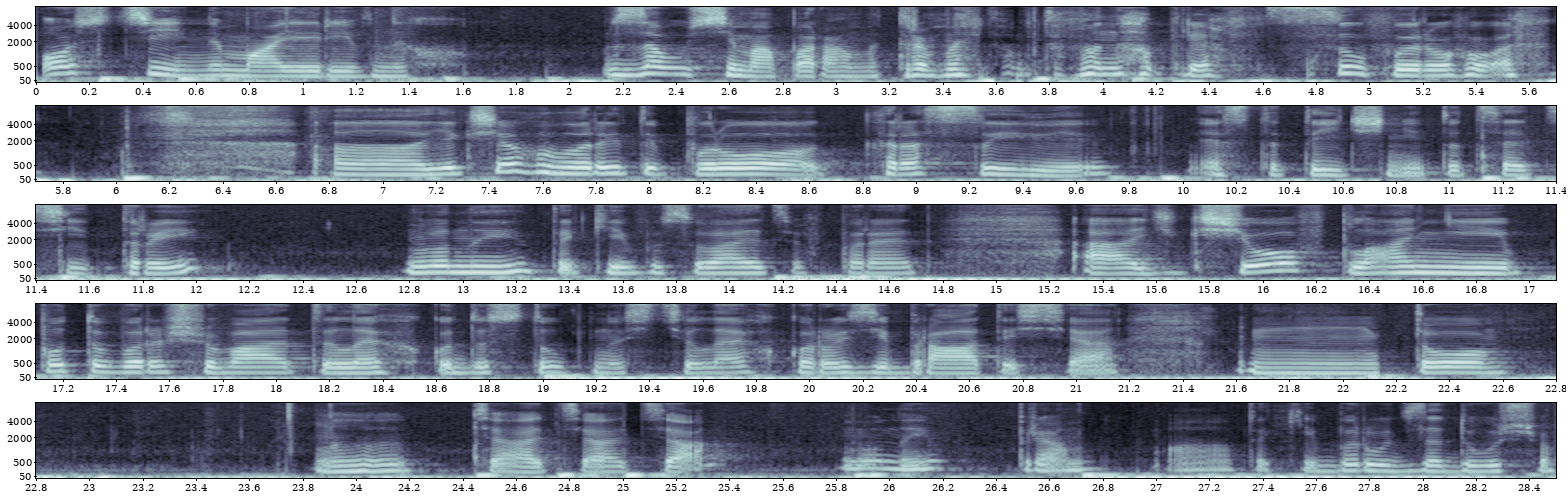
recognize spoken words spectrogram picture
ось цій немає рівних за усіма параметрами. Тобто вона прям суперова. Е, Якщо говорити про красиві естетичні, то це ці три. Вони такі висуваються вперед. А якщо в плані потоваришувати легкодоступності, легко розібратися, то е, ця, ця, ця, вони прям а, такі беруть за душу.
